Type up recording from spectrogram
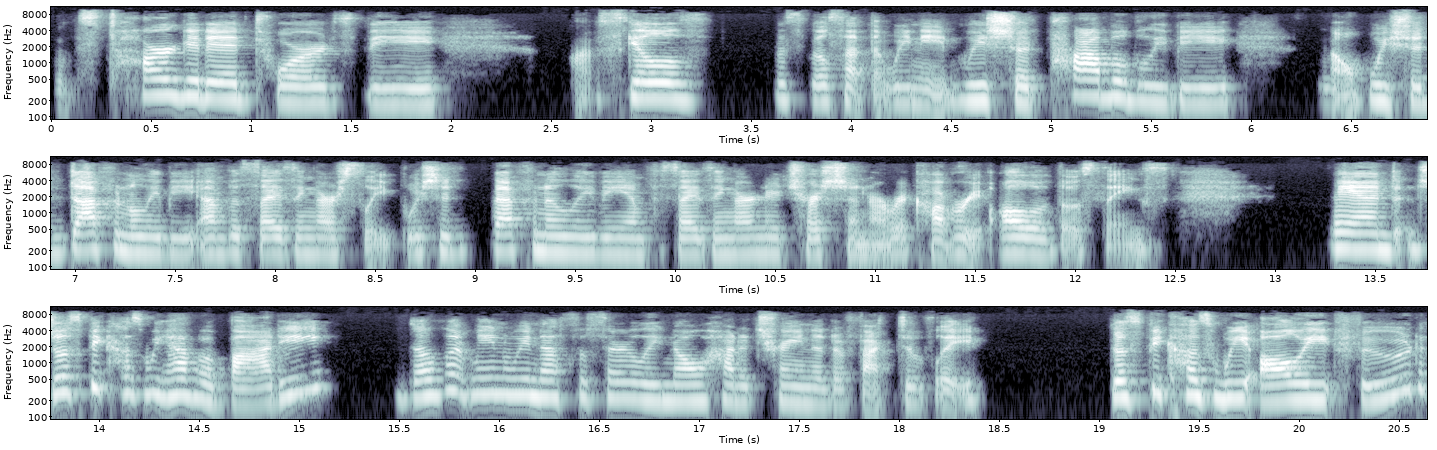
that's targeted towards the uh, skills, the skill set that we need. We should probably be, no, we should definitely be emphasizing our sleep. We should definitely be emphasizing our nutrition, our recovery, all of those things. And just because we have a body doesn't mean we necessarily know how to train it effectively. Just because we all eat food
